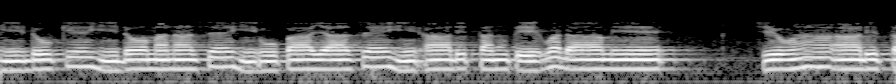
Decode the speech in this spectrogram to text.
หิ ทุกเขหิโทมะนัสเสหิอุปายาเสหิอาทิตตันติวะทามิ ชิวหาอาทิตต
